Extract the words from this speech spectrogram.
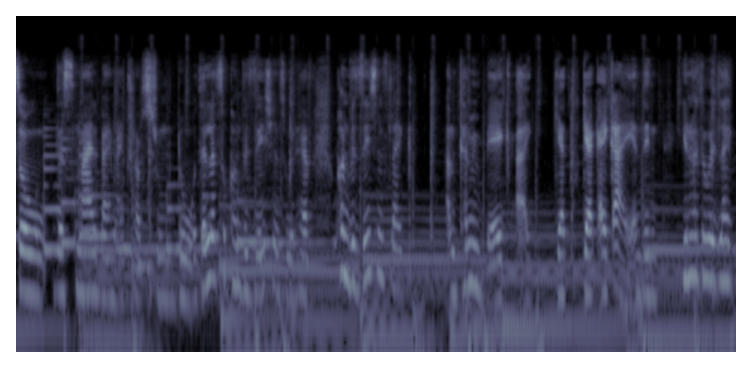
so the smile by my classroom door, the little conversations we'd have, conversations like I'm coming back, I get get I guy, and then you know they were like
